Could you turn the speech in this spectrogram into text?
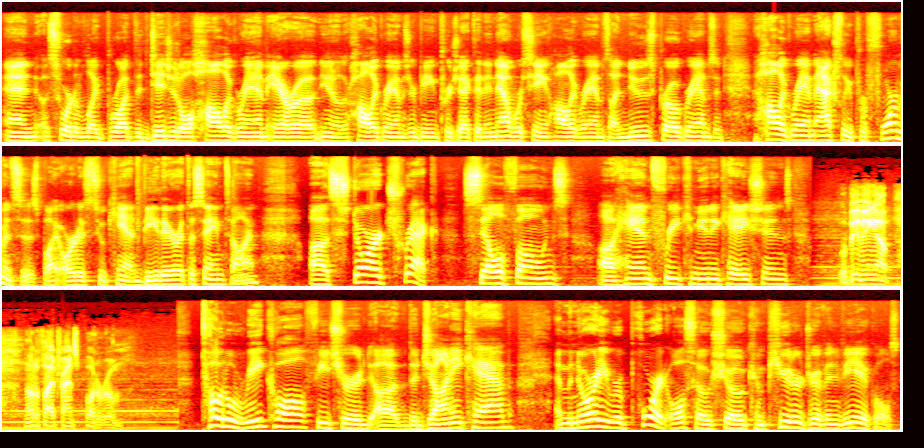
and sort of like brought the digital hologram era. You know, the holograms are being projected, and now we're seeing holograms on news programs and hologram actually performances by artists who can't be there at the same time. Uh, Star Trek, cell phones, uh, hand-free communications. We're beaming up. Notify transporter room. Total Recall featured uh, the Johnny Cab. And Minority Report also showed computer-driven vehicles,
